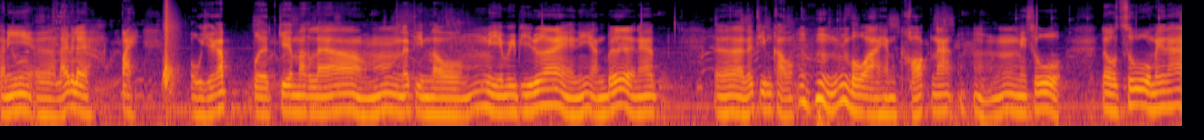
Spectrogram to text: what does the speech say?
ตอนนี้ เออ ไล่ไปเลย ไป โอเคครับ เปิดเกมมากันแล้วและทีมเรามี MVP ด้วยนี่อันเบอร์นะครับ เออ และทีมเขาโบอาแฮนคอกนะไม่สู้ เราสู้ไม่ได้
